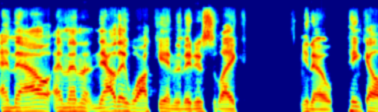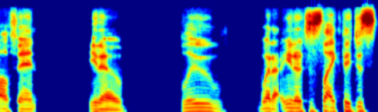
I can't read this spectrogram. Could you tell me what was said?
and now, and then now they walk in and they just like, you know, pink elephant, you know, blue, what you know, just like they just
